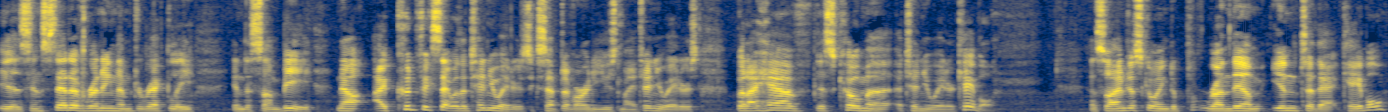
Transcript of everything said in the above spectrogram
is instead of running them directly into sum B, now I could fix that with attenuators, except I've already used my attenuators, but I have this coma attenuator cable. And so I'm just going to run them into that cable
